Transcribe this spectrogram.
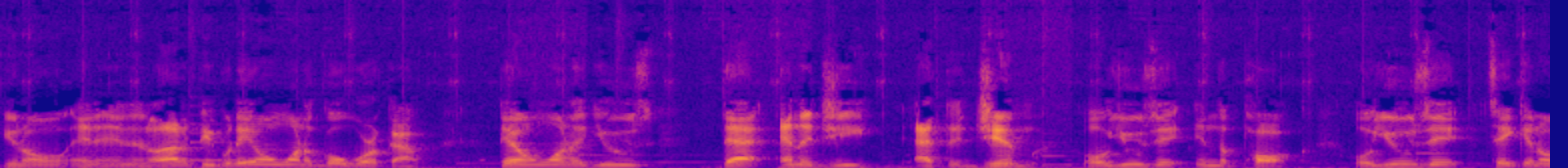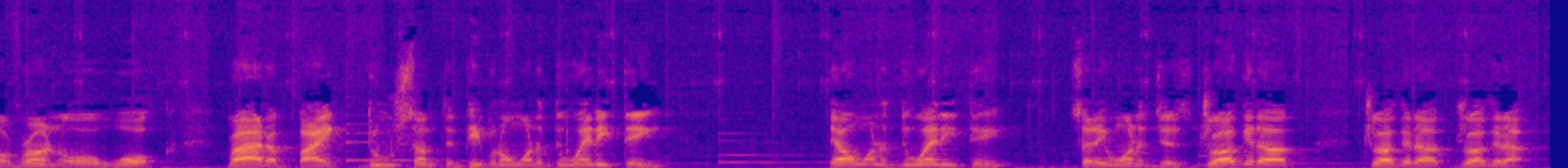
you know, and, and a lot of people they don't want to go work out. They don't want to use that energy at the gym or use it in the park or use it taking a run or a walk, ride a bike, do something. People don't want to do anything. They don't want to do anything. So they want to just drug it up, drug it up, drug it up.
